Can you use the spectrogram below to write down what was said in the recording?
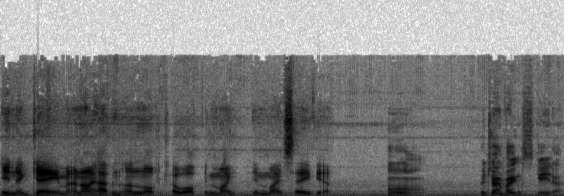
in a game, and I haven't unlocked co-op in my in my save yet. Hmm. We try inviting Skater.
